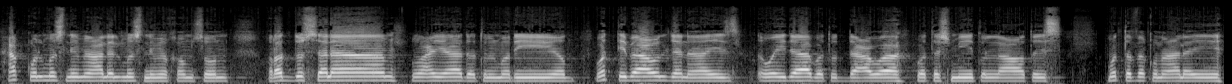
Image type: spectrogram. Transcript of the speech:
حق المسلم على المسلم خمس رد السلام وعيادة المريض واتباع الجنائز وإجابة الدعوة وتشميت العاطس. متفق عليه.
